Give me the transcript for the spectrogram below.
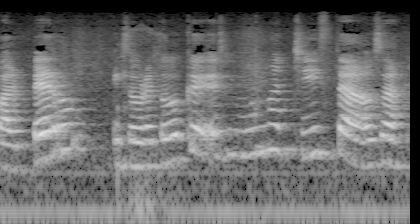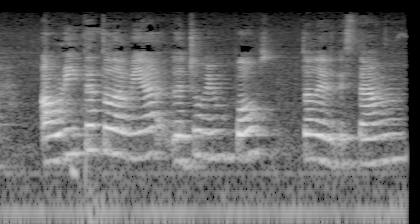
pa'l perro y sobre todo que es muy machista. O sea, ahorita todavía, de hecho vi un post donde están,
